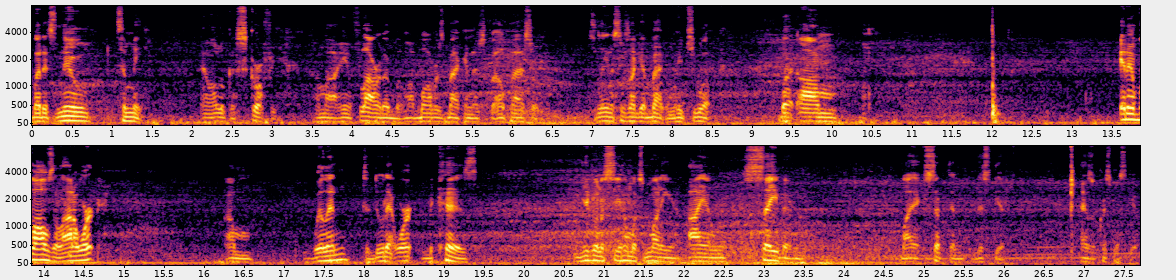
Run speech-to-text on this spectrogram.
but it's new to me. And I'm looking scruffy. I'm out here in Florida, but my barber's back in El Paso. Selena, as soon as I get back, I'm gonna hit you up. But um, it involves a lot of work. I'm willing to do that work because you're gonna see how much money I am saving by accepting this gift as a Christmas gift.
